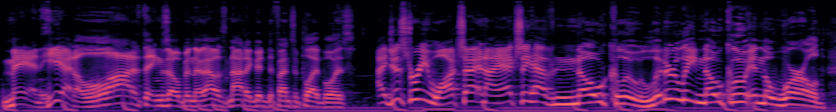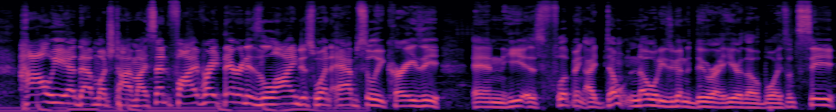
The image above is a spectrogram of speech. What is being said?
Man, he had a lot of things open there. That was not a good defensive play, boys. I just rewatched that, and I actually have no clue, literally no clue in the world how he had that much time. I sent five right there, and his line just went absolutely crazy, and he is flipping. I don't know what he's going to do right here, though, boys. Let's see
